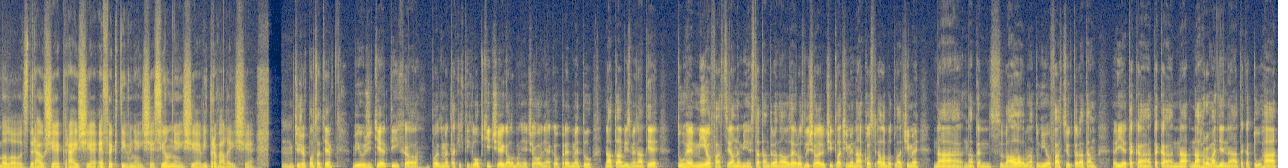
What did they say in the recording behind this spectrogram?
bolo zdravšie, krajšie, efektívnejšie, silnejšie, vytrvalejšie. Mm, čiže v podstate využitie tých eh, povedzme takých tých loptičiek alebo niečoho, nejakého predmetu na to, aby sme na tie tuhé myofasciálne miesta, tam treba naozaj rozlišovať, že či tlačíme na kosť alebo tlačíme na, na ten sval alebo na tú myofasciu, ktorá tam je taká, taká na, nahromadená, taká tuhá,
